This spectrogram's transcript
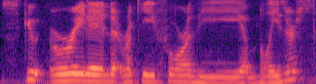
Scoot rated rookie for the Blazers.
